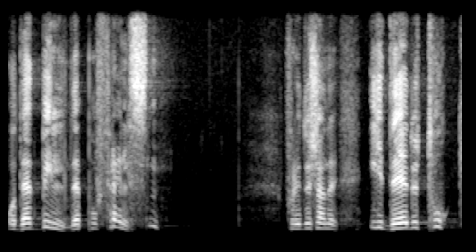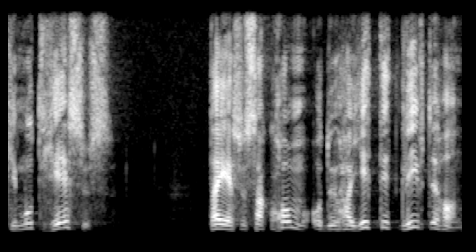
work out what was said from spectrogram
Og det er et bilde på frelsen. Fordi du skjønner, Idet du tok imot Jesus, da Jesus sa 'kom', og du har gitt ditt liv til han,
